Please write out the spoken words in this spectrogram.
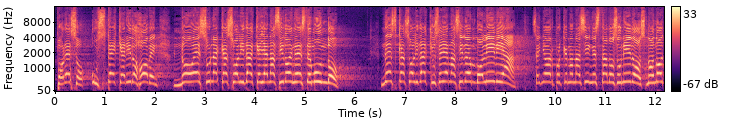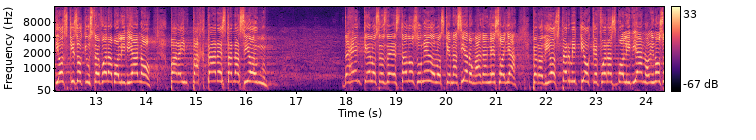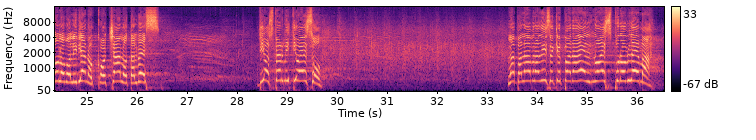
Por eso, usted, querido joven, no es una casualidad que haya nacido en este mundo. No es casualidad que usted haya nacido en Bolivia. Señor, ¿por qué no nací en Estados Unidos? No, no, Dios quiso que usted fuera boliviano para impactar esta nación. Dejen que los de Estados Unidos, los que nacieron, hagan eso allá. Pero Dios permitió que fueras boliviano y no solo boliviano, cochalo tal vez. Dios permitió eso. La palabra dice que para Él no es problema.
